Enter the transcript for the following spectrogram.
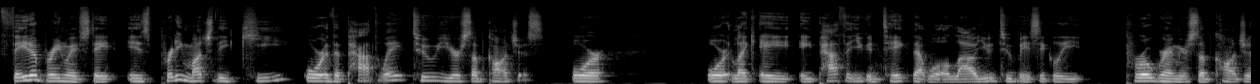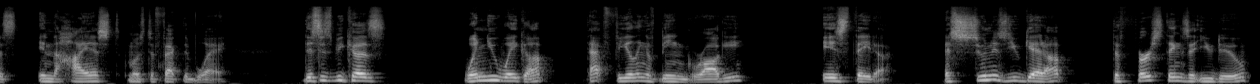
theta brainwave state is pretty much the key or the pathway to your subconscious or or like a a path that you can take that will allow you to basically program your subconscious in the highest most effective way. This is because when you wake up, that feeling of being groggy is theta. As soon as you get up, the first things that you do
